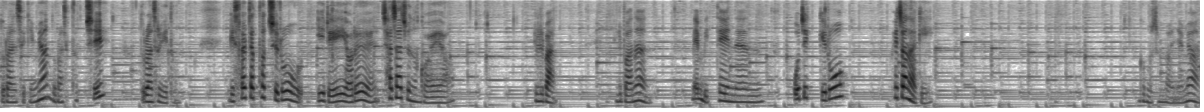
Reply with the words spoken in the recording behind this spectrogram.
노란색이면 노란색 터치, 노란색 이동. 이게 살짝 터치로 이 레이어를 찾아주는 거예요. 일반. 일반은 맨 밑에 있는 꼬집기로 회전하기. 이거 무슨 말이냐면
